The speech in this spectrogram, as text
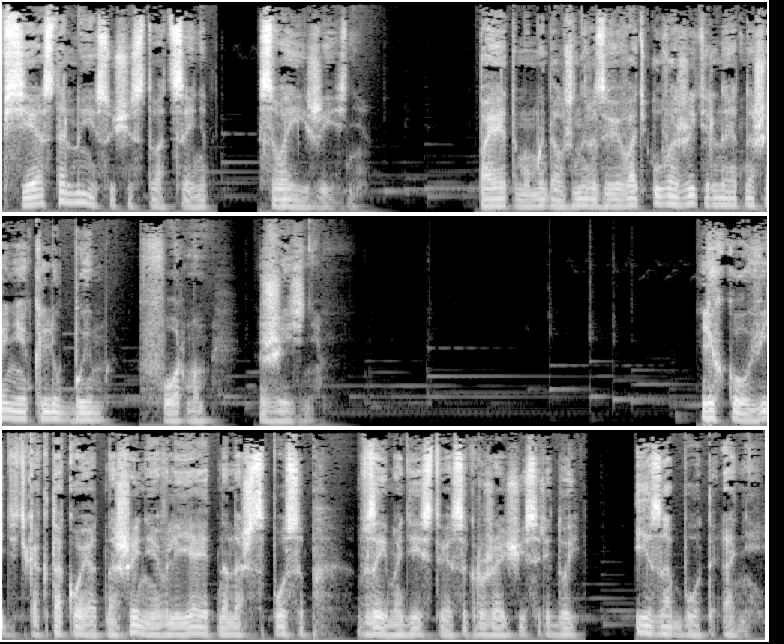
все остальные существа ценят свои жизни. Поэтому мы должны развивать уважительное отношение к любым формам жизни. Легко увидеть, как такое отношение влияет на наш способ взаимодействия с окружающей средой и заботы о ней.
